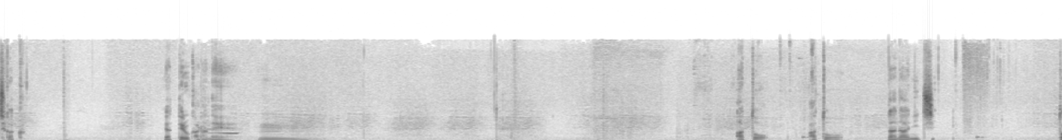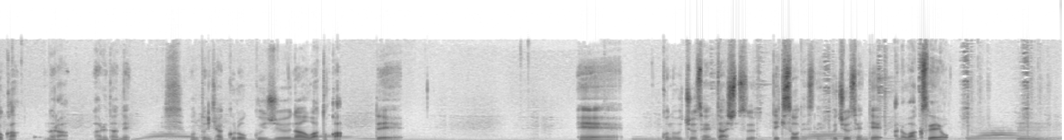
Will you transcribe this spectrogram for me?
近くやってるからね。うん。あと、あと7日とかならあれだね。本当に160何話とかで、えー、この宇宙船脱出できそうですね。宇宙船であの惑星を。うん。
